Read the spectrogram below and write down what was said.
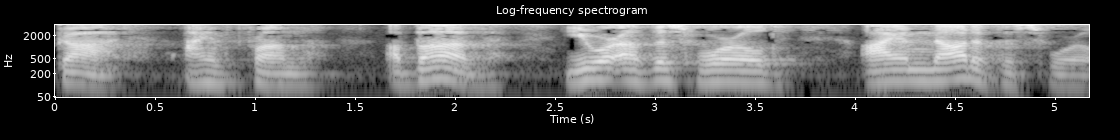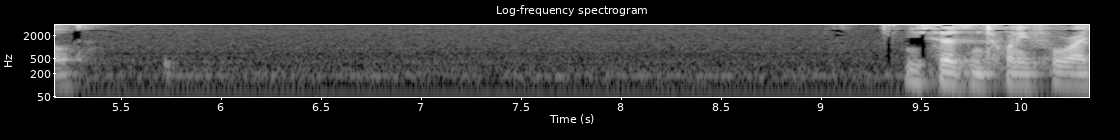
God. I am from above. You are of this world. I am not of this world. He says in 24, I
